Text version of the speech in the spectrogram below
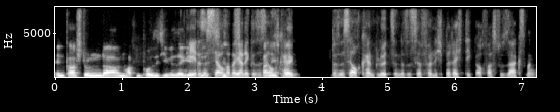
in ein paar Stunden da und habe ein positives Ergebnis. Nee, das ist ja auch, aber Janik, das ist ja auch kein, das ist ja auch kein Blödsinn, das ist ja völlig berechtigt, auch was du sagst. Man,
